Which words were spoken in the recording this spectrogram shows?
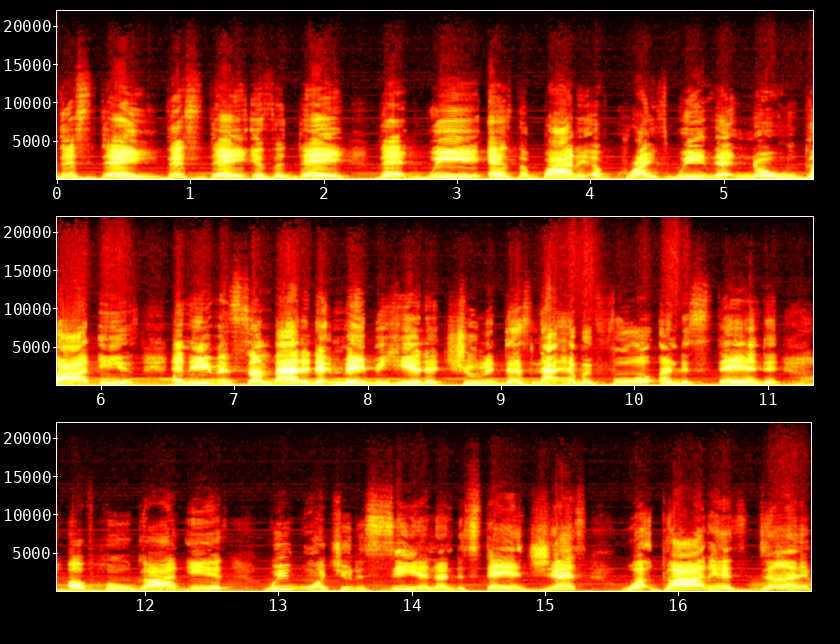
this day this day is a day that we as the body of christ we that know who god is and even somebody that may be here that truly does not have a full understanding of who god is we want you to see and understand just what God has done,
